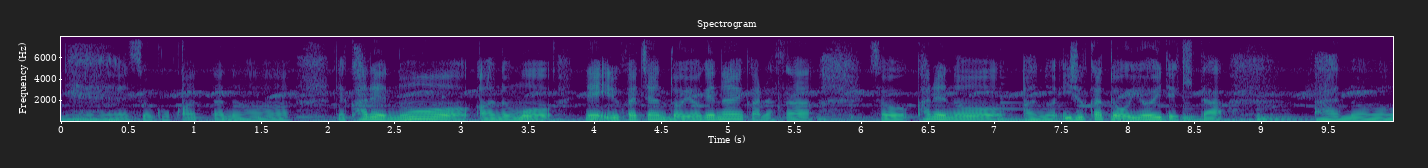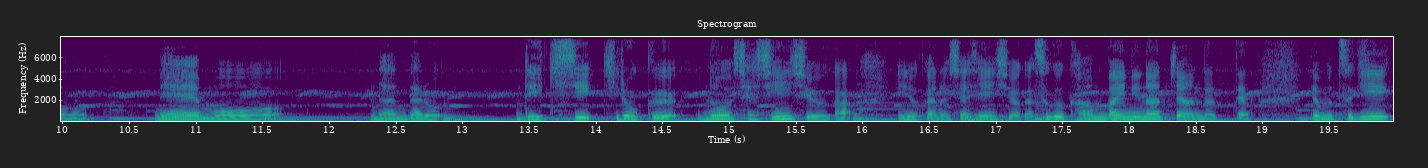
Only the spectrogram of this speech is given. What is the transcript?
ねすごかったな。で彼のあのもうねイルカちゃんと泳げないからさそう彼のあのイルカと泳いできたあのねもうなんだろう歴史記録の写真集がイルカの写真集がすぐ完売になっちゃうんだって。でも次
